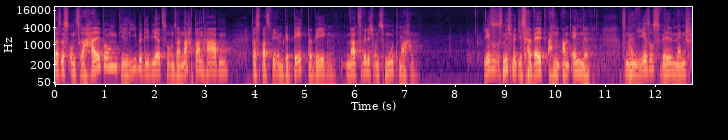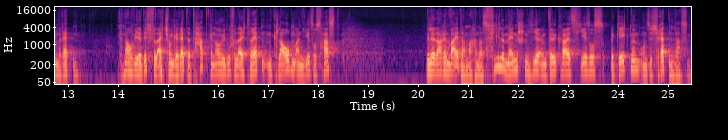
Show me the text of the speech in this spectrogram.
das ist unsere Haltung, die Liebe, die wir zu unseren Nachbarn haben, das, was wir im Gebet bewegen. Und dazu will ich uns Mut machen. Jesus ist nicht mit dieser Welt am, am Ende, sondern Jesus will Menschen retten. Genau wie er dich vielleicht schon gerettet hat, genau wie du vielleicht rettenden Glauben an Jesus hast, will er darin weitermachen, dass viele Menschen hier im Dillkreis Jesus begegnen und sich retten lassen.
